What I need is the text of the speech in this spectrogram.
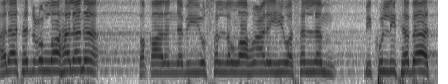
ألا تدعو الله لنا؟ فقال النبي صلى الله عليه وسلم بكل ثبات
